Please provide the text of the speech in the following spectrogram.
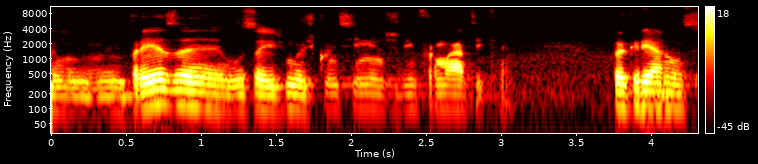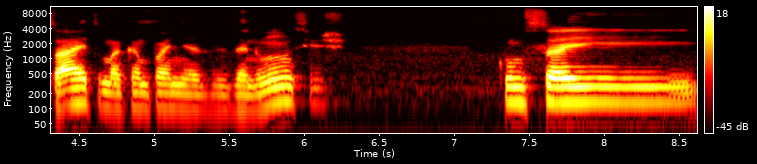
uma empresa, usei os meus conhecimentos de informática para criar um site, uma campanha de, de anúncios. Comecei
